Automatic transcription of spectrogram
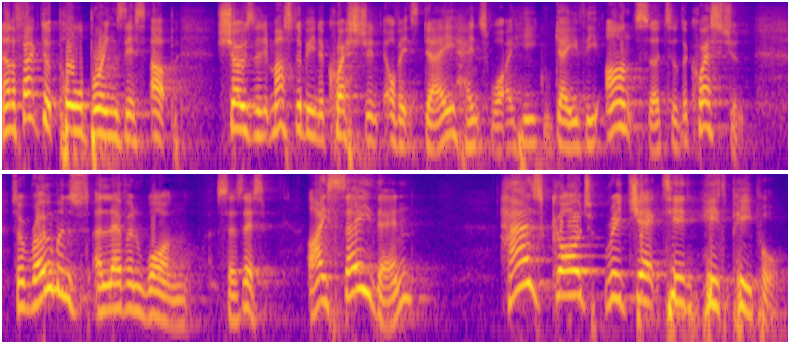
Now, the fact that Paul brings this up shows that it must have been a question of its day, hence why he gave the answer to the question. So Romans 11:1 says this, I say then, has God rejected his people?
